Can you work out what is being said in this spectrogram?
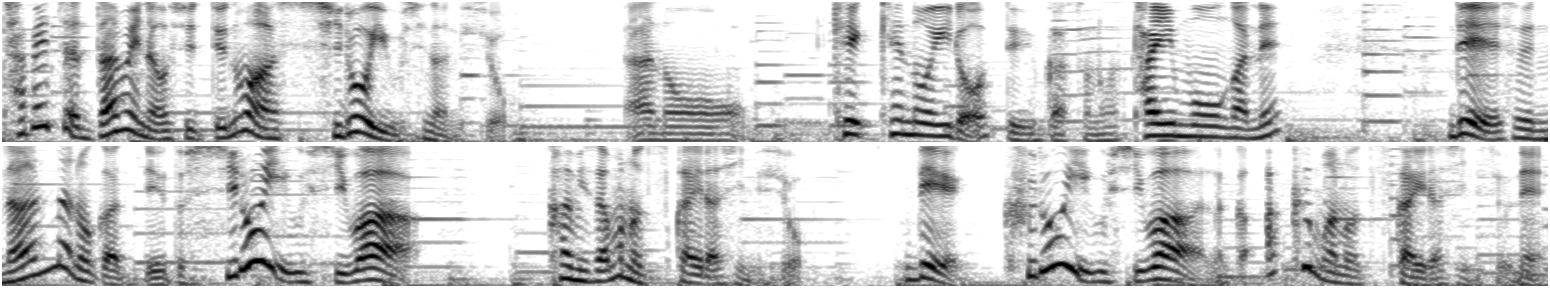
食べちゃダメな牛っていうのは白い牛なんですよ。あの毛毛の色っていうかその体毛がね。でそれ何なのかっていうと白い牛は神様の使いらしいんですよ。で黒い牛はなんか悪魔の使いらしいんですよね。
